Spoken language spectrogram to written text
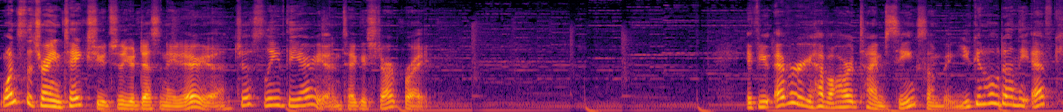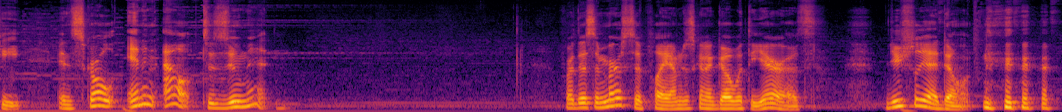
Once the train takes you to your designated area, just leave the area and take a sharp right. If you ever have a hard time seeing something, you can hold down the F key and scroll in and out to zoom in. For this immersive play, I'm just going to go with the arrows. Usually I don't.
